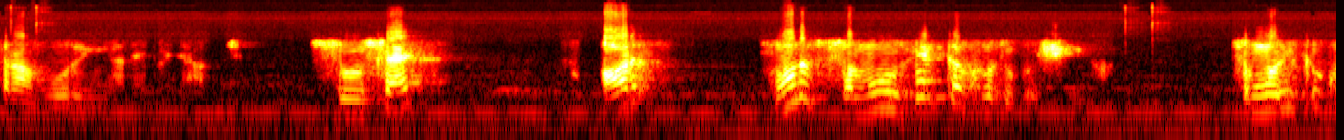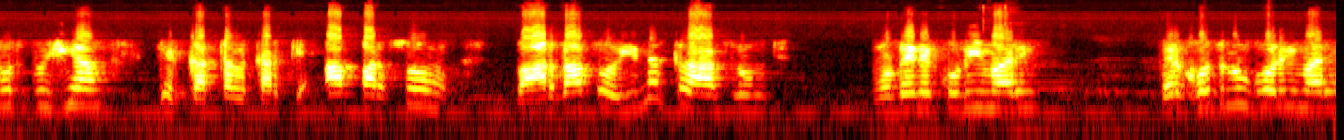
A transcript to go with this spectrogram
ਤਰ੍ਹਾਂ ਹੋ ਰਹੀਆਂ ਨੇ ਪੰਜਾਬ 'ਚ। ਸੁਸਾਈਡ ਔਰ ਹੁਣ ਸਮੂਹਿਕ ਖੁਦਕੁਸ਼ੀਆਂ। ਸਮੂਹਿਕ ਖੁਦਕੁਸ਼ੀਆਂ ਕਿ ਕਤਲ ਕਰਕੇ। ਆ ਪਰਸੋਂ ਵਾਰਦਾਤ ਹੋਈ ਨਾ ਕਲਾਸਰੂਮ 'ਚ। ਮੁੰਡੇ ਨੇ ਕੁੜੀ ਮਾਰੀ, ਫਿਰ ਖੁਦ ਨੂੰ ਗੋਲੀ ਮਾਰੀ।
